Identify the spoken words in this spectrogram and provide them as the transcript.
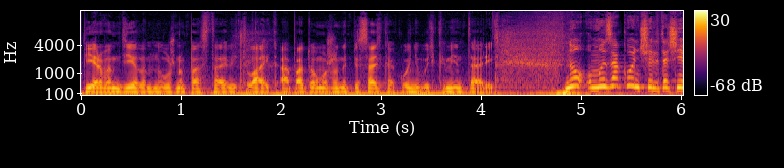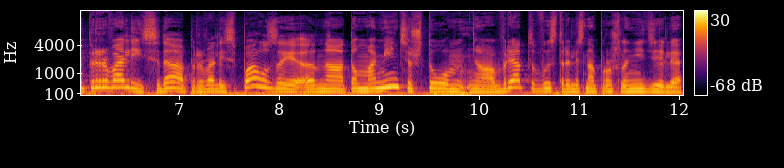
первым делом нужно поставить лайк, а потом уже написать какой-нибудь комментарий. Ну, мы закончили, точнее, прервались, да, прервались паузой э, на том моменте, что а, в ряд выстроились на прошлой неделе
